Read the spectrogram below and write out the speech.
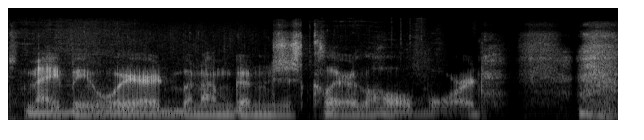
It may be weird, but I'm gonna just clear the whole board.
